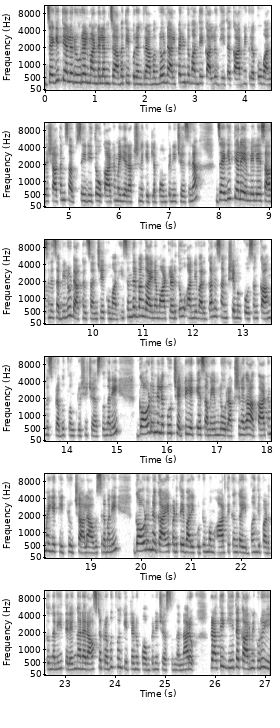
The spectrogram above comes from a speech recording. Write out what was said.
జగిత్యాల రూరల్ మండలం జాబతీపురం గ్రామంలో నలభై రెండు మంది కళ్ళు గీత కార్మికులకు వంద శాతం సబ్సిడీతో కాటమయ్య రక్షణ కిట్ల పంపిణీ చేసిన జగిత్యాల ఎమ్మెల్యే శాసనసభ్యులు డాక్టర్ సంజయ్ కుమార్. ఈ సందర్భంగా ఆయన మాట్లాడుతూ అన్ని వర్గాల సంక్షేమం కోసం కాంగ్రెస్ ప్రభుత్వం కృషి చేస్తుందని గౌడన్నలకు చెట్టు ఎక్కే సమయంలో రక్షణగా కాటమయ్య కిట్లు చాలా అవసరమని గౌడన్న గాయపడితే వారి కుటుంబం ఆర్థికంగా ఇబ్బంది పడుతుందని తెలంగాణ రాష్ట్ర ప్రభుత్వం కిట్లను పంపిణీ చేస్తుందన్నారు. ప్రతి గీత కార్మికుడు ఈ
